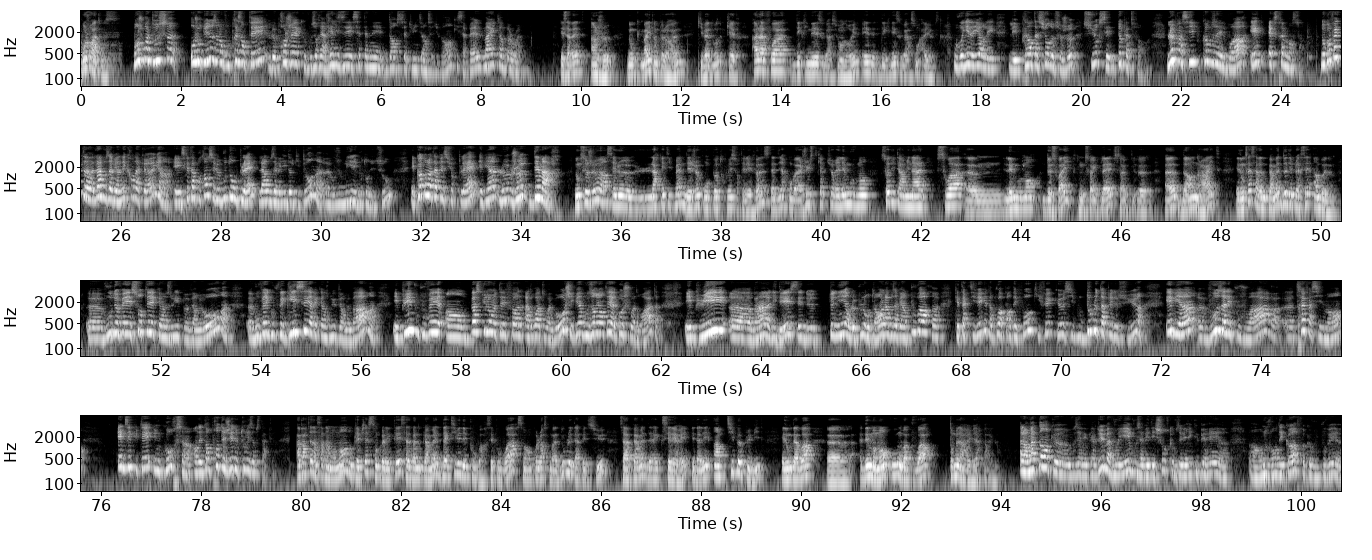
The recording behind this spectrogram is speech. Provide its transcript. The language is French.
Bonjour à tous. Bonjour à tous. Aujourd'hui, nous allons vous présenter le projet que vous aurez à réaliser cette année dans cette unité d'enseignement qui s'appelle My Temple Run. Et ça va être un jeu, donc My Temple Run, qui va qui être à la fois décliné sous version Android et décliné sous version iOS. Vous voyez d'ailleurs les, les présentations de ce jeu sur ces deux plateformes. Le principe, comme vous allez le voir, est extrêmement simple. Donc en fait, euh, là vous avez un écran d'accueil, et ce qui est important c'est le bouton play, là où vous avez l'idole qui tourne, euh, vous oubliez les boutons du dessous, et quand on a tapé sur play, eh bien le jeu démarre. Donc ce jeu, hein, c'est l'archétype même des jeux qu'on peut trouver sur téléphone, c'est-à-dire qu'on va juste capturer les mouvements soit du terminal, soit euh, les mouvements de swipe, donc swipe left, swipe up, down, right, et donc ça, ça va nous permettre de déplacer un bonhomme. Euh, vous devez sauter avec un sweep vers le haut. Euh, vous verrez que vous pouvez glisser avec un sweep vers le bas. Et puis vous pouvez, en basculant le téléphone à droite ou à gauche, et eh bien vous orienter à gauche ou à droite. Et puis, euh, ben, l'idée, c'est de tenir le plus longtemps. Là, vous avez un pouvoir qui est activé, qui est un pouvoir par défaut, qui fait que si vous double tapez dessus, eh bien, vous allez pouvoir très facilement exécuter une course en étant protégé de tous les obstacles. À partir d'un certain moment, donc les pièces sont collectées, ça va nous permettre d'activer des pouvoirs. Ces pouvoirs, lorsqu'on va double taper dessus, ça va permettre d'accélérer et d'aller un petit peu plus vite, et donc d'avoir euh, des moments où on va pouvoir tomber dans la rivière, par exemple. Alors maintenant que vous avez perdu, bah, vous voyez, vous avez des choses que vous avez récupérées euh, en ouvrant des coffres que vous pouvez euh,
